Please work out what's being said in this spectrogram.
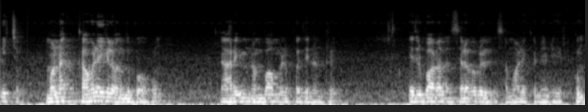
நீச்சம். மன கவலைகள் வந்து போகும். யாரையும் நம்பாமல் இருப்பது நன்று. எதிர்பாராத செலவுகள் சமாளிக்க வேண்டி இருக்கும்.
